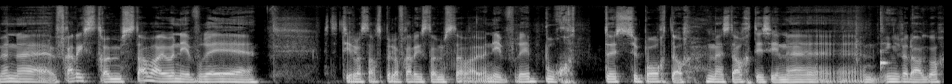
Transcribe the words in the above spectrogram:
Men Fredrik Strømstad var jo en ivrig Tidligere startspiller Fredrik Strømstad var jo en ivrig bortesupporter med start i sine eh, yngre dager.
